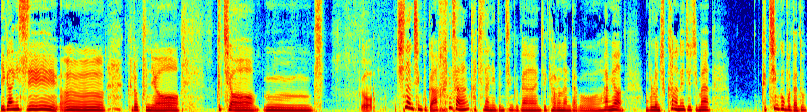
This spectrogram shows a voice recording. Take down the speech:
이강희 씨, 음, 그렇군요. 그쵸. 음, 어, 친한 친구가, 항상 같이 다니던 친구가 이제 결혼한다고 하면, 물론 축하는 해주지만, 그 친구보다도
